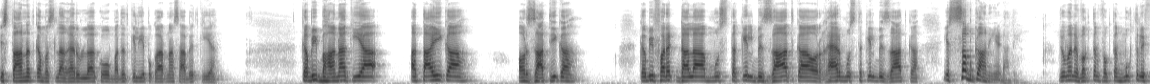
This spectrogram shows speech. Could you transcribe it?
استانت کا مسئلہ غیر اللہ کو مدد کے لیے پکارنا ثابت کیا، کبھی بہانہ کیا، عطائی کا اور ذاتی کا، کبھی فرق ڈالا مستقل بذات کا اور غیر مستقل بذات کا، یہ سب کہانیاں ڈالی جو میں نے وقتاً فوقتاً مختلف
